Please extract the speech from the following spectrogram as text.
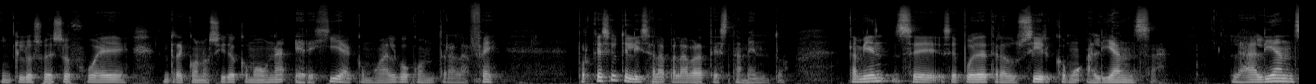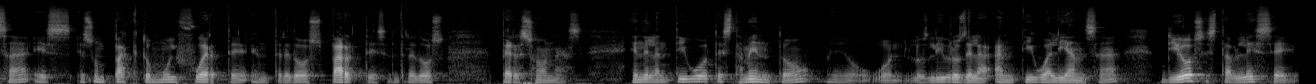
Incluso eso fue reconocido como una herejía, como algo contra la fe. ¿Por qué se utiliza la palabra testamento? También se, se puede traducir como alianza. La alianza es, es un pacto muy fuerte entre dos partes, entre dos personas. En el Antiguo Testamento eh, o en los libros de la Antigua Alianza, Dios establece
